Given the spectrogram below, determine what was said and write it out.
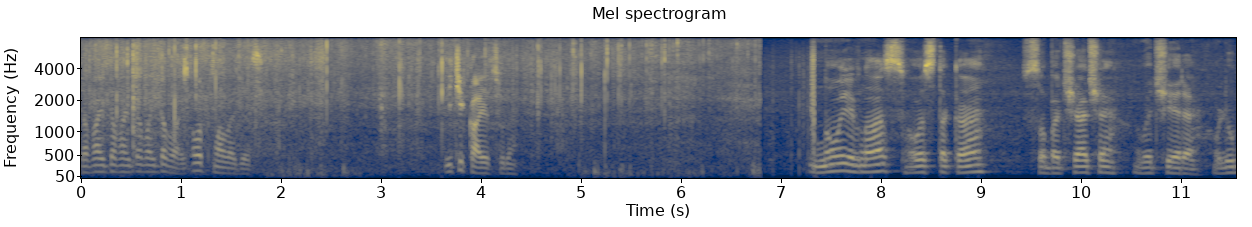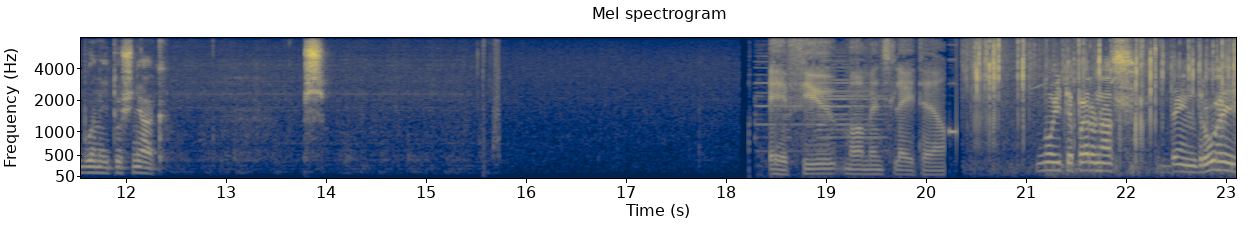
Давай, давай, давай, давай. От молодець. І тікай отсюда. Ну і в нас ось така собачача вечеря. Улюблений тушняк. Пш. A few moments later. Ну і тепер у нас день другий.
